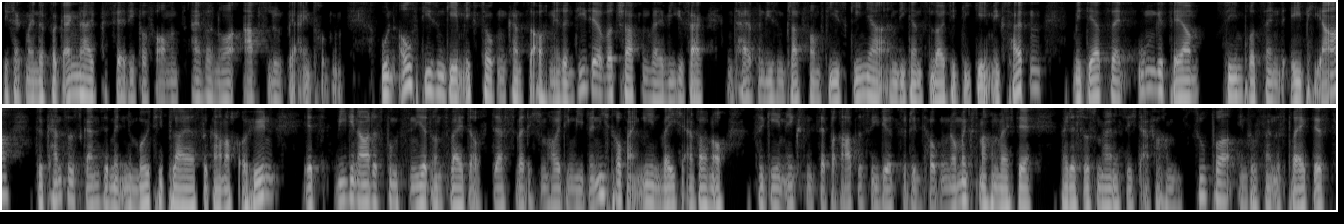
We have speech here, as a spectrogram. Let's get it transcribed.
ich sag mal in der Vergangenheit bisher die Performance einfach nur absolut beeindruckend. Und auf diesen GMX-Token kannst du auch eine Rendite erwirtschaften, weil wie gesagt, ein Teil von diesen Plattform-Fees gehen ja an die ganzen Leute, die GMX halten. Mit derzeit ungefähr 10% APR. Du kannst das Ganze mit einem Multiplier sogar noch erhöhen. Jetzt, wie genau das funktioniert und so weiter, auf das werde ich im heutigen Video nicht drauf eingehen, weil ich einfach noch zu GMX ein separates Video zu den Tokenomics machen möchte, weil das aus meiner Sicht einfach ein super interessantes Projekt ist.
